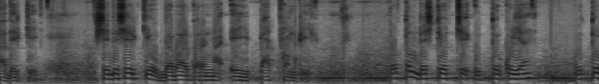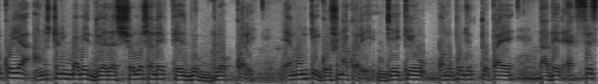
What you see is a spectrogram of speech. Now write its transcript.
তাদেরকে। সে দেশের কেউ ব্যবহার করেন না এই প্ল্যাটফর্মটি প্রথম দেশটি হচ্ছে উত্তর কোরিয়া। উত্তর কোরিয়া আনুষ্ঠানিকভাবে দুই হাজার ষোলো সালে ফেসবুক ব্লক করে, এমনকি ঘোষণা করে যে কেউ অনুপযুক্ত উপায়ে তাদের অ্যাক্সেস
